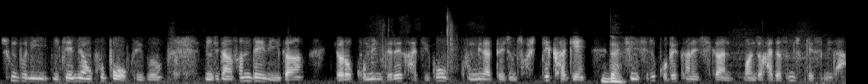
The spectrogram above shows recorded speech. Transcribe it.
충분히 이재명 후보 그리고 민주당 선대위가 여러 고민들을 가지고 국민 앞에 좀 솔직하게 네. 진실을 고백하는 시간 먼저 가졌으면 좋겠습니다.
